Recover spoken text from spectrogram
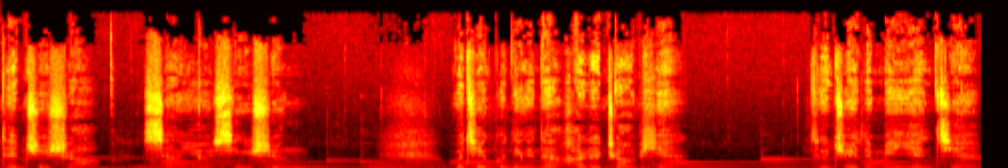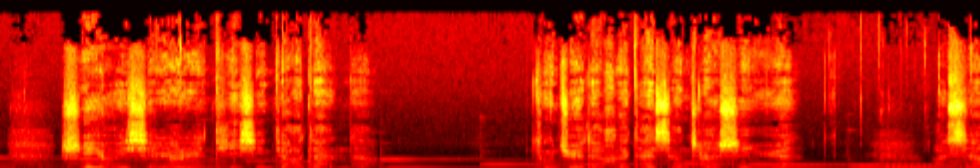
但至少相由心生。我见过那个男孩的照片，总觉得眉眼间是有一些让人提心吊胆的，总觉得和他相差甚远，好像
